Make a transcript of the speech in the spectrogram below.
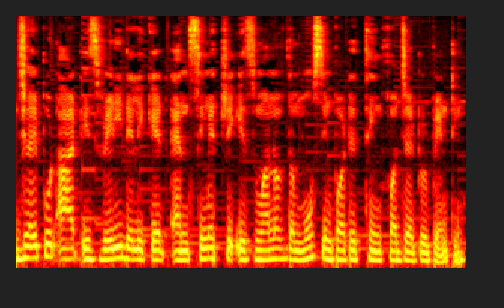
Jaipur art is very delicate and symmetry is one of the most important thing for Jaipur painting.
